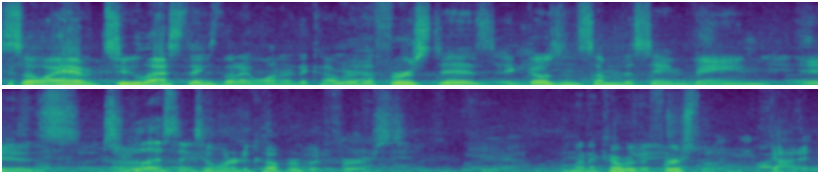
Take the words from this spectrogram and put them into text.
So I have two last things that I wanted to cover. Yeah. The first is it goes in some of the same vein. Is Two um, last things I wanted to cover, but first, I'm going to cover the first one. got it.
